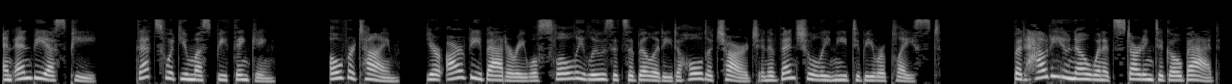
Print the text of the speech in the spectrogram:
an NBSP. That's what you must be thinking. Over time, your RV battery will slowly lose its ability to hold a charge and eventually need to be replaced. But how do you know when it's starting to go bad?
